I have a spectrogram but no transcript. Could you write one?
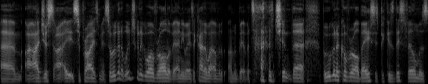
Um, I, I, just I, it surprised me. So we're gonna we're just gonna go over all of it anyways. I kind of went on a bit of a tangent there, but we're gonna cover all bases because this film was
